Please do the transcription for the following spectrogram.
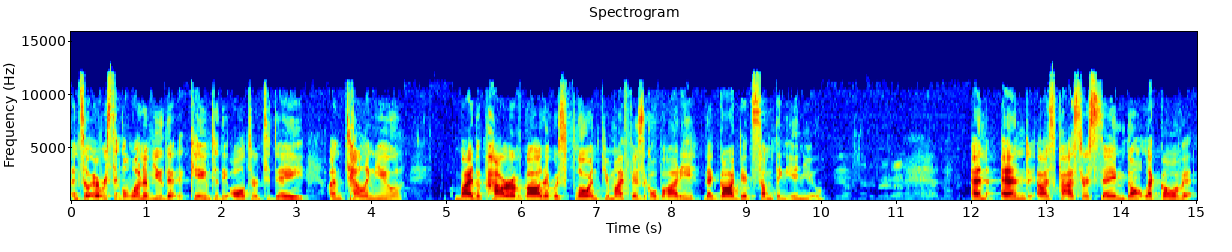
And so, every single one of you that came to the altar today, I'm telling you, by the power of God that was flowing through my physical body, that God did something in you. And, and as Pastor is saying, don't let go of it.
